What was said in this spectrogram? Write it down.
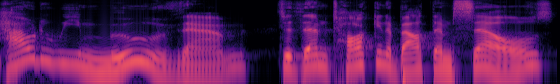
How do we move them to them talking about themselves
